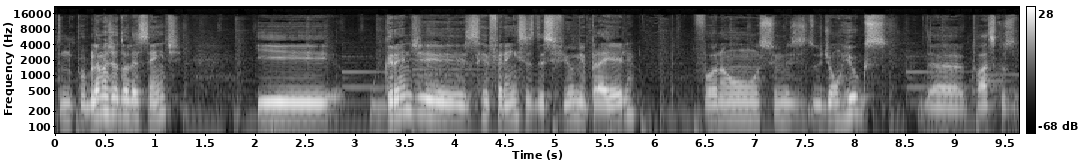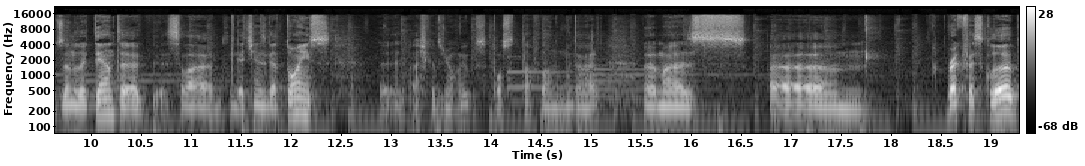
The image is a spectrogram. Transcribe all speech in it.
tendo problemas de adolescente, e grandes referências desse filme para ele foram os filmes do John Hughes, da, clássicos dos anos 80, sei lá, Gatinhas e Gatões, Uh, acho que é do John Hughes, posso estar tá falando muita merda. Uh, mas. Breakfast Club,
